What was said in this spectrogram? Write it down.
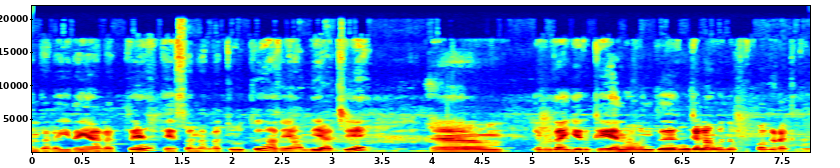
அந்தால இதையும் அழைத்து லேசாக நல்லா தூத்து அதையும் அள்ளியாச்சு. இப்படி தான் இருக்குது என்ன வந்து இங்கெல்லாம் கொஞ்சம் குப்பை கிடக்குது.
